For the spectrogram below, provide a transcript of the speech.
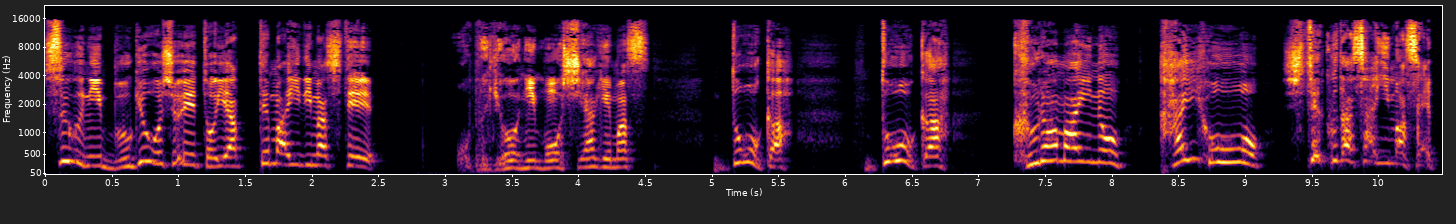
すぐに奉行所へとやって参りまして、お奉行に申し上げます。どうか、どうか、蔵米の解放をしてくださいませ。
